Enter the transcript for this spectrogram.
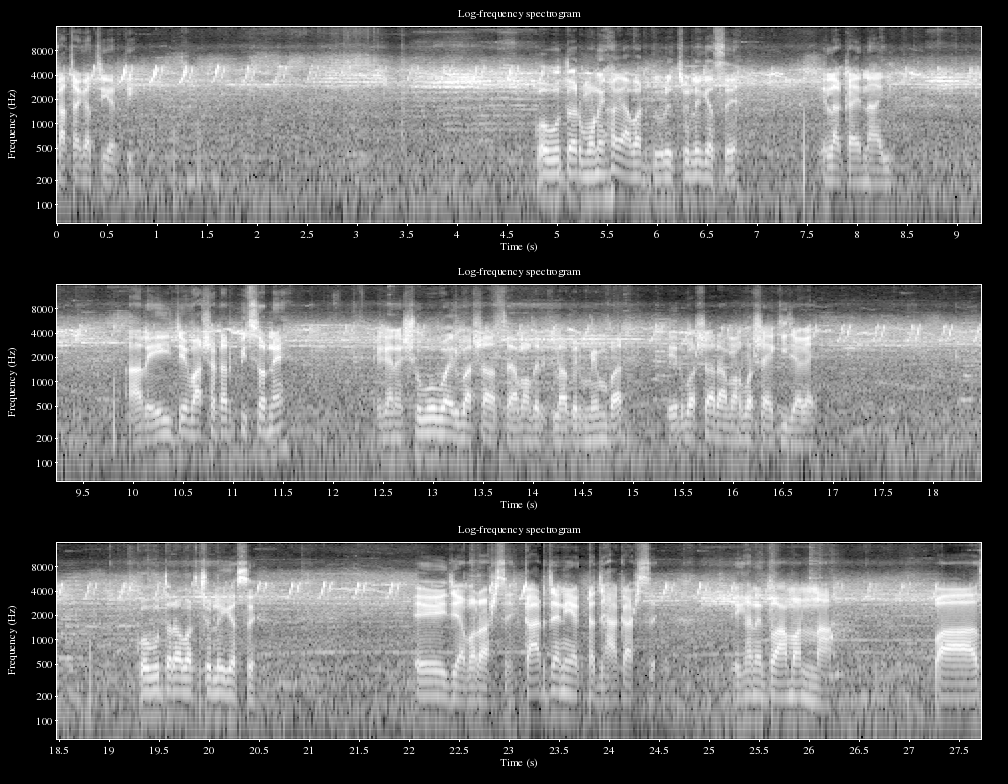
কাছাকাছি আর কি। কবুতর মনে হয় আবার দূরে চলে গেছে, এলাকায় নাই। আর এই যে বাসাটার পিছনে, এখানে শুভ ভাইয়ের বাসা আছে, আমাদের ক্লাবের মেম্বার। এর বাসা আর আমার বাসা একই জায়গায়। কবুতর আবার চলে গেছে। এই যে আবার আসছে। কার জানি একটা ঝাঁক আসছে। এখানে তো আমার না। পাঁচ,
